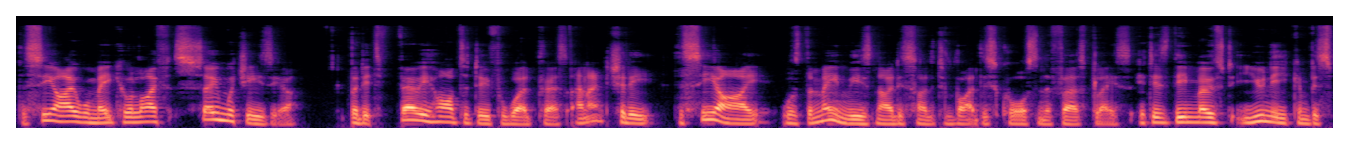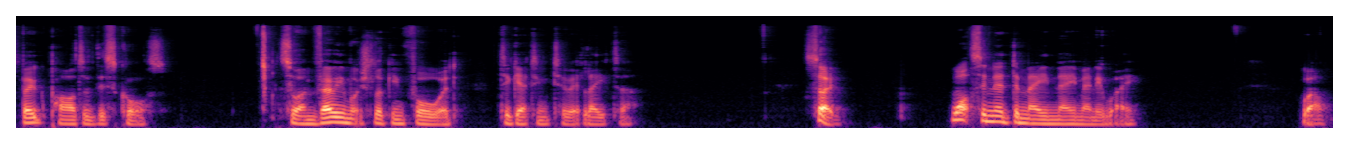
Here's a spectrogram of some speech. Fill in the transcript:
The CI will make your life so much easier, but it's very hard to do for WordPress. And actually, the CI was the main reason I decided to write this course in the first place. It is the most unique and bespoke part of this course. So I'm very much looking forward to getting to it later. So, what's in a domain name anyway? Well,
